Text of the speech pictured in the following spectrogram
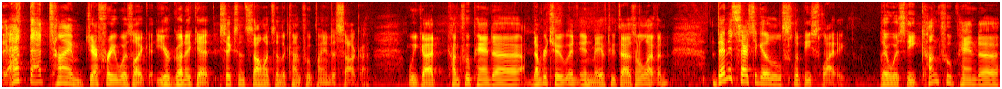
At that time, Jeffrey was like, You're going to get six installments in the Kung Fu Panda saga. We got Kung Fu Panda number two in, in May of 2011. Then it starts to get a little slippy sliding. There was the Kung Fu Panda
